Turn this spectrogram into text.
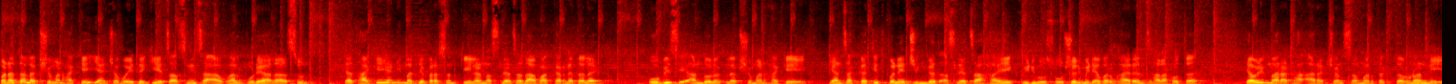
पण आता लक्ष्मण हाके यांच्या वैद्यकीय चाचणीचा अहवाल पुढे आला असून त्यात हाके यांनी मद्यप्रासन केलं नसल्याचा दावा करण्यात आलाय. ओबीसी आंदोलक लक्ष्मण हाके यांचा कथितपणे झिंगत असल्याचा हा एक व्हिडिओ सोशल मीडियावर व्हायरल झाला होता. त्यावेळी मराठा आरक्षण समर्थक तरुणांनी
